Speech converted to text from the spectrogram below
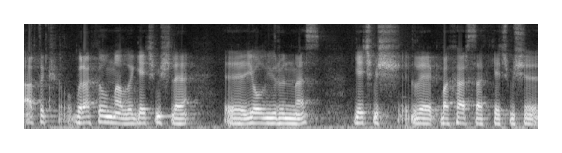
artık bırakılmalı, geçmişle e, yol yürünmez. Geçmişle bakarsak, geçmişi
